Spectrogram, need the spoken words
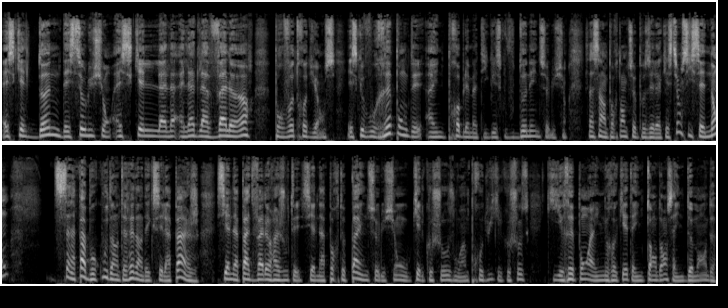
Est-ce qu'elle donne des solutions? Est-ce qu'elle a, elle a de la valeur pour votre audience? Est-ce que vous répondez à une problématique? Est-ce que vous donnez une solution? Ça, c'est important de se poser la question. Si c'est non, ça n'a pas beaucoup d'intérêt d'indexer la page si elle n'a pas de valeur ajoutée, si elle n'apporte pas une solution ou quelque chose ou un produit, quelque chose qui répond à une requête, à une tendance, à une demande.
